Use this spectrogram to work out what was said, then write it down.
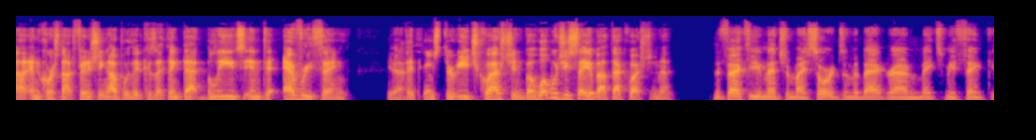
uh, and of course not finishing up with it because I think that bleeds into everything yeah. that goes through each question. But what would you say about that question, man? The fact that you mentioned my swords in the background makes me think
